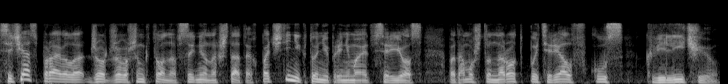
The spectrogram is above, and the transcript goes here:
Сейчас правила Джорджа Вашингтона в Соединенных Штатах почти никто не принимает всерьез, потому что народ потерял вкус к величию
